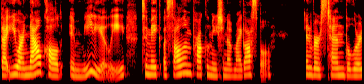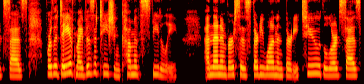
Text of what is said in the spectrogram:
that you are now called immediately to make a solemn proclamation of my gospel. In verse 10, the Lord says, For the day of my visitation cometh speedily. And then in verses 31 and 32, the Lord says,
